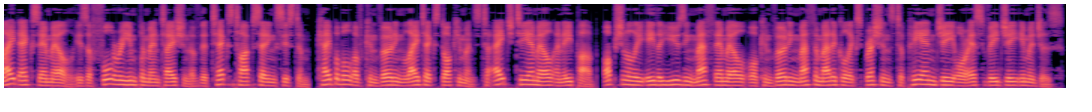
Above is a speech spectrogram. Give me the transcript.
LaTeXML is a full re-implementation of the TeX typesetting system, capable of converting LaTeX documents to HTML and EPUB, optionally either using MathML or converting mathematical expressions to PNG or SVG images.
